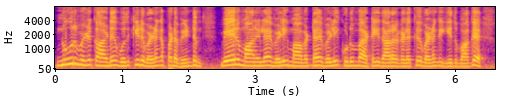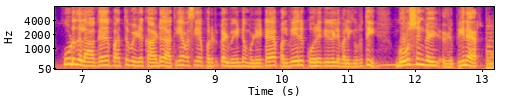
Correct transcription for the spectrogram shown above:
நூறு விழுக்காடு ஒதுக்கீடு வழங்கப்பட வேண்டும். வேறு மாநில வெளி மாவட்ட வெளி குடும்ப அட்டைதாரர்களுக்கு வழங்க ஏதுவாக கூடுதலாக பத்து விழுக்காடு அத்தியாவசிய பொருட்கள் வேண்டும் உள்ளிட்ட பல்வேறு கோரிக்கைகளை வலியுறுத்தி கோஷங்கள் எழுப்பினர்.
